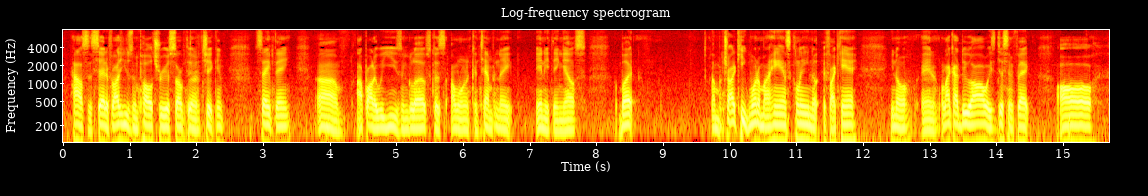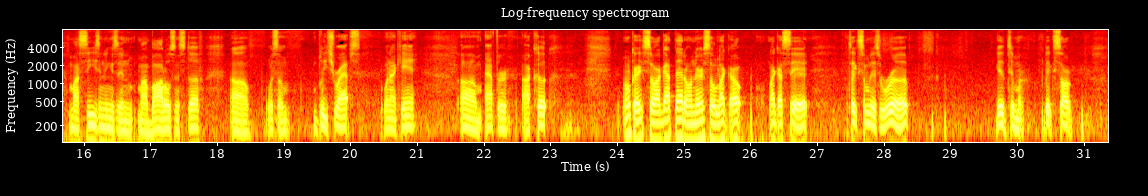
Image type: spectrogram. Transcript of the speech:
house is set. If I was using poultry or something or chicken, same thing. Um, I probably would be using gloves because I want to contaminate anything else. But I'm gonna try to keep one of my hands clean if I can, you know. And like I do, I always disinfect all my seasonings and my bottles and stuff uh, with some bleach wraps when I can um, after I cook. Okay, so I got that on there. So like I like I said, take some of this rub, get it to my big salt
